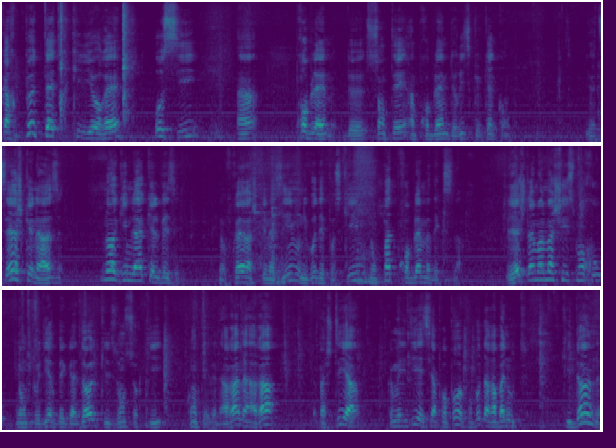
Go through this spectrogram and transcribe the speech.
car peut-être qu'il y aurait aussi un problème de santé, un problème de risque quelconque. Ashkenaz, nos frères Ashkenazim, au niveau des poskim, n'ont pas de problème avec cela. Et on peut dire Begadol qu'ils ont sur qui compter. Comme il dit ici à propos, à propos d'Arabanout, qui donne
